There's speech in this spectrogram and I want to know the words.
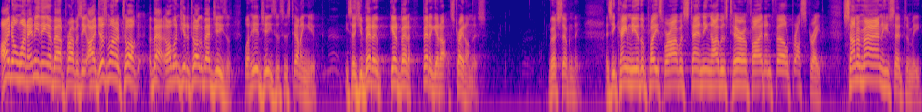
I don't want anything about prophecy. I just want to talk about, I want you to talk about Jesus. Well, here Jesus is telling you. He says, you better get better, better get straight on this. Verse 17. As he came near the place where I was standing, I was terrified and fell prostrate. Son of man, he said to me,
